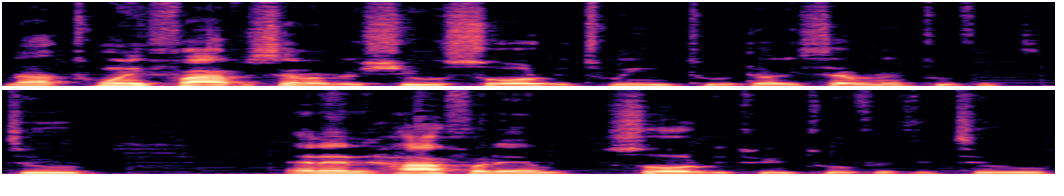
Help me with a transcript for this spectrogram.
Now, 25% of the shoes sold between 237 and 252, and then half of them sold between 252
